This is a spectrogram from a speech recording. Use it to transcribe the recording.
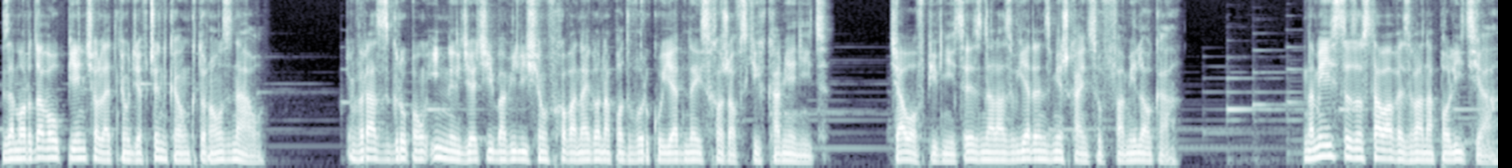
zamordował pięcioletnią dziewczynkę, którą znał. Wraz z grupą innych dzieci bawili się w chowanego na podwórku jednej z chorzowskich kamienic. Ciało w piwnicy znalazł jeden z mieszkańców Familoka. Na miejsce została wezwana policja.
